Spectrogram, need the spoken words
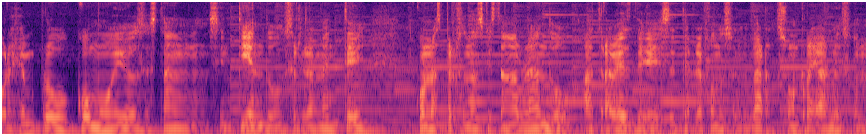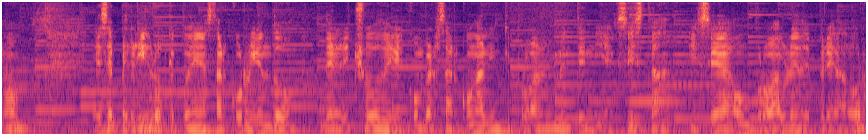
por ejemplo, cómo ellos están sintiendo, si realmente con las personas que están hablando a través de ese teléfono celular son reales o no, ese peligro que pueden estar corriendo del hecho de conversar con alguien que probablemente ni exista y sea un probable depredador.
